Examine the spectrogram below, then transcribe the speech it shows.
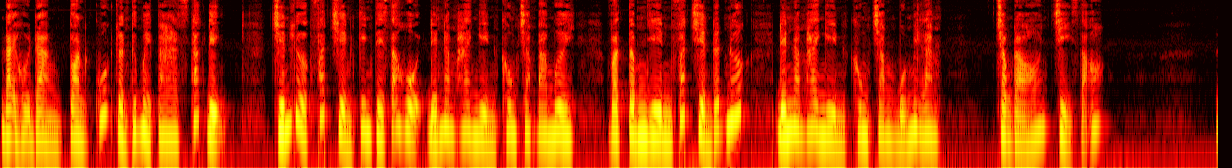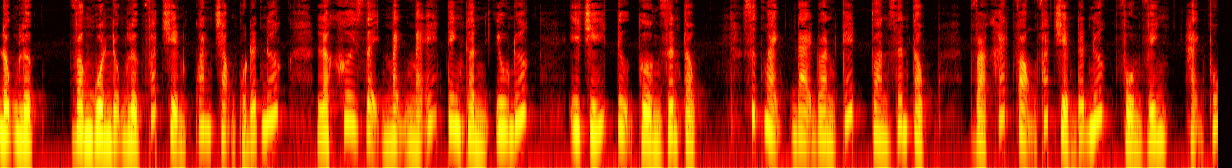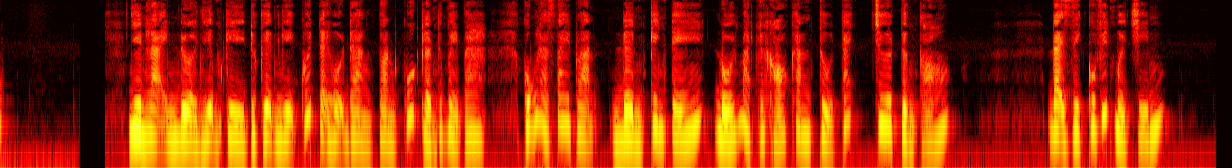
Đại hội Đảng toàn quốc lần thứ 13 xác định chiến lược phát triển kinh tế xã hội đến năm 2030 và tầm nhìn phát triển đất nước đến năm 2045. Trong đó chỉ rõ động lực và nguồn động lực phát triển quan trọng của đất nước là khơi dậy mạnh mẽ tinh thần yêu nước, ý chí tự cường dân tộc, sức mạnh đại đoàn kết toàn dân tộc và khát vọng phát triển đất nước phồn vinh, hạnh phúc. Nhìn lại nửa nhiệm kỳ thực hiện nghị quyết Đại hội Đảng toàn quốc lần thứ 13 cũng là giai đoạn nền kinh tế đối mặt với khó khăn thử thách chưa từng có. Đại dịch COVID-19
